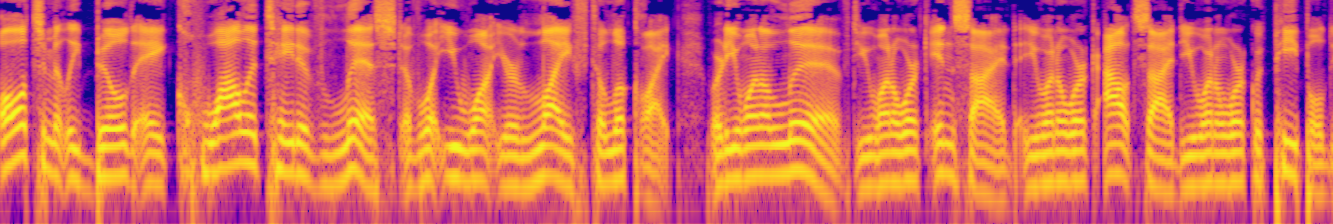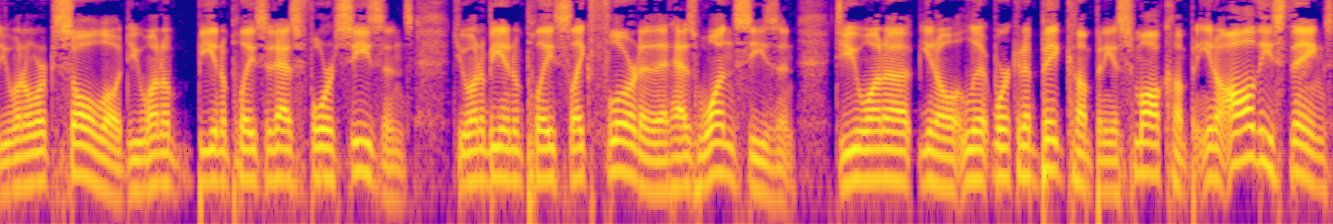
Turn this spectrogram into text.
ultimately build a qualitative list of what you want your life to look like. Where do you want to live? Do you want to work inside? Do you want to work outside? Do you want to work with people? Do you want to work solo? Do you want to be in a place that has four seasons? Do you want to be in a place like Florida that has one season? Do you want to, you know, work in a big company, a small company? You know, all these things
